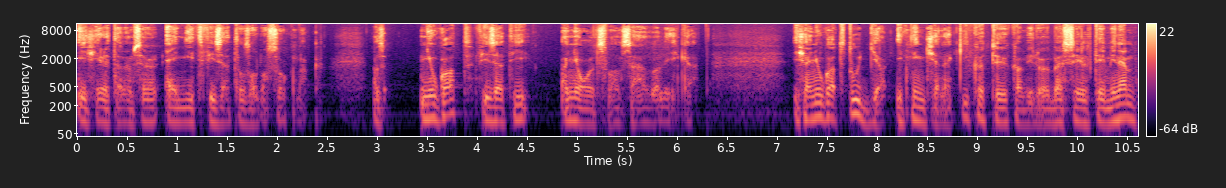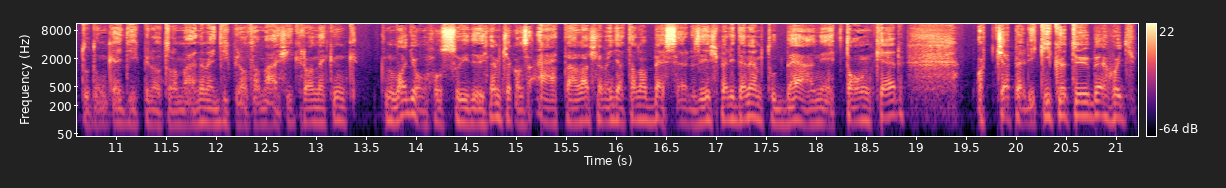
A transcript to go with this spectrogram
és értelemszerűen ennyit fizet az oroszoknak. Az nyugat fizeti a 80%-át. És a nyugat tudja, itt nincsenek kikötők, amiről beszéltél, mi nem tudunk egyik pillanatra már, nem egyik pillanatra másikra, nekünk nagyon hosszú idő, és nem csak az átállás, hanem egyáltalán a beszerzés, mert ide nem tud beállni egy tanker a Csepeli kikötőbe, hogy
